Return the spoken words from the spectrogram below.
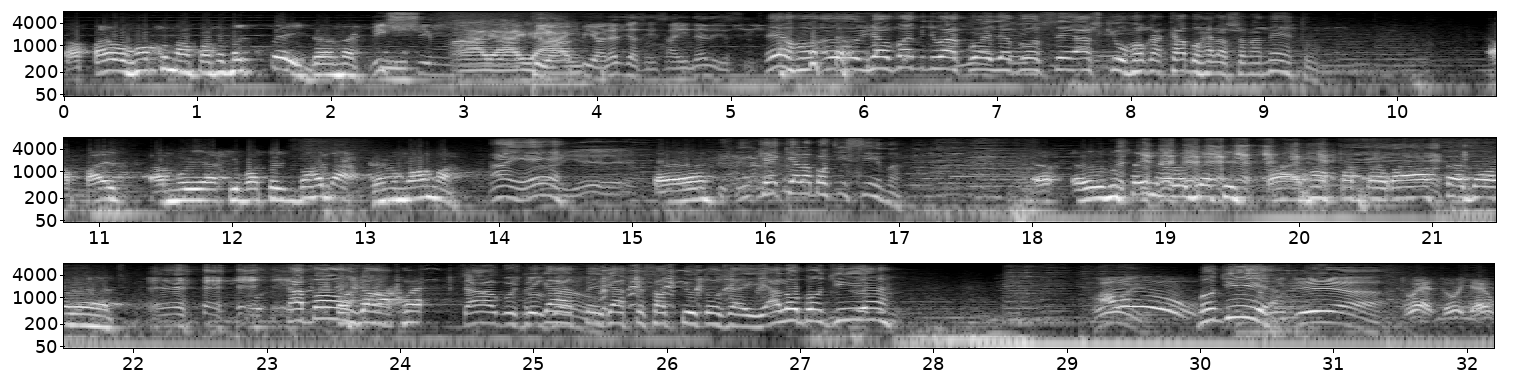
Rapaz, eu ronco não, posso estar peidando aqui. Vixe, Ai, ai, pior, ai. pior, né, Jaci? Isso aí, né, Jaci? Eu, eu já vou me dizer uma coisa. Você acha que o ronco acaba o relacionamento? Rapaz, a mulher aqui bota debaixo da cama, ó, mano. Ah, é? Aí é. É, E quem é que ela bota em cima? eu, eu não sei não, ela diz assim, vai roncar pra lá, fedorento. Tá bom, João. Tchau, gostosão. Obrigado, obrigado, pessoal do Pio 12 aí. Alô, bom dia. Oi. Bom dia. Bom dia. Tu é doido, é?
